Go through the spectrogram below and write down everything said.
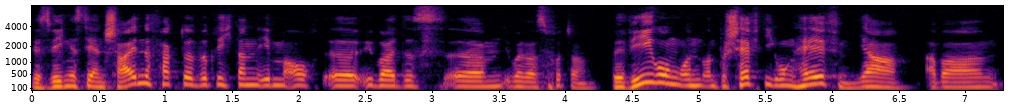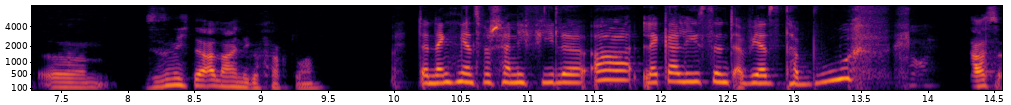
Deswegen ist der entscheidende Faktor wirklich dann eben auch äh, über das ähm, über das Futter. Bewegung und, und Beschäftigung helfen, ja, aber ähm, sie sind nicht der alleinige Faktor. Dann denken jetzt wahrscheinlich viele, oh, Leckerlis sind aber jetzt tabu. Das,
